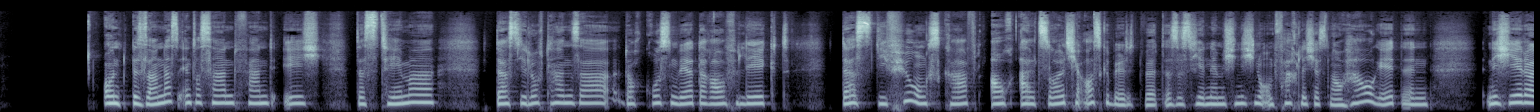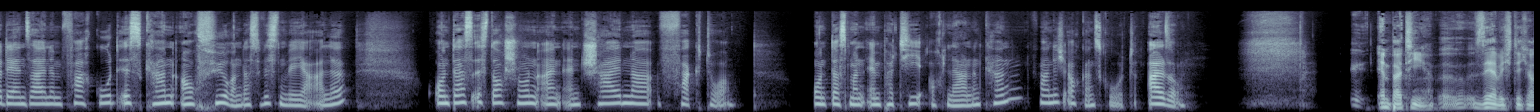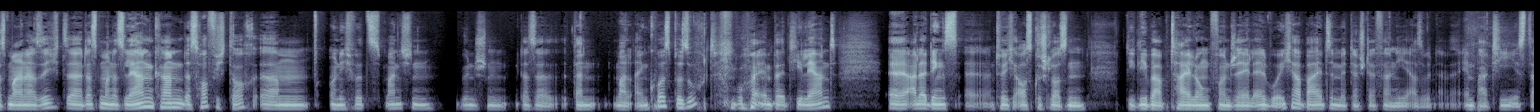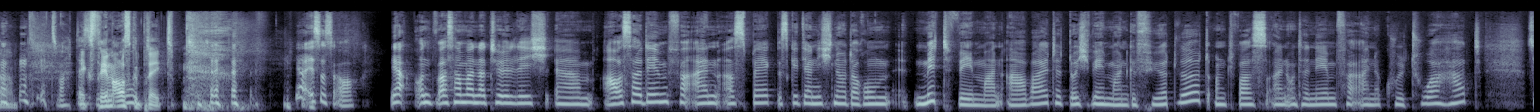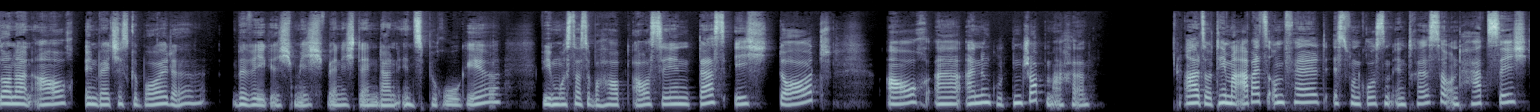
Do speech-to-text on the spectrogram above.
Und besonders interessant fand ich das Thema, dass die Lufthansa doch großen Wert darauf legt, dass die Führungskraft auch als solche ausgebildet wird. Dass es hier nämlich nicht nur um fachliches Know-how geht, denn nicht jeder, der in seinem Fach gut ist, kann auch führen. Das wissen wir ja alle. Und das ist doch schon ein entscheidender Faktor. Und dass man Empathie auch lernen kann, fand ich auch ganz gut. Also. Empathie, äh, sehr wichtig aus meiner Sicht. Äh, dass man es lernen kann, das hoffe ich doch. Ähm, und ich würde es manchen wünschen, dass er dann mal einen Kurs besucht, wo er Empathie lernt. Äh, allerdings natürlich ausgeschlossen die liebe Abteilung von JLL, wo ich arbeite, mit der Stefanie. Also Empathie ist da extrem ausgeprägt. Ja, ist es auch. Ja, und was haben wir natürlich ähm, außerdem für einen Aspekt? Es geht ja nicht nur darum, mit wem man arbeitet, durch wen man geführt wird und was ein Unternehmen für eine Kultur hat, sondern auch, in welches Gebäude bewege ich mich, wenn ich denn dann ins Büro gehe. Wie muss das überhaupt aussehen, dass ich dort auch äh, einen guten Job mache? Also Thema Arbeitsumfeld ist von großem Interesse und hat sich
